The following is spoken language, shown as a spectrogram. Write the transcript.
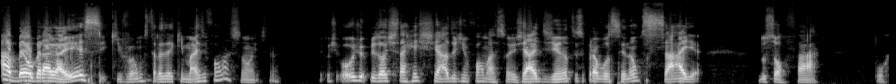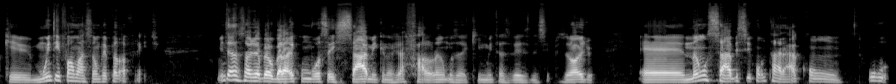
Abel Braga esse, que vamos trazer aqui mais informações. Né? Hoje, o episódio está recheado de informações. Já adianto isso para você, não saia do sofá, porque muita informação vem pela frente. O Internacional de Abel Braga, como vocês sabem, que nós já falamos aqui muitas vezes nesse episódio, é, não sabe se contará com o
